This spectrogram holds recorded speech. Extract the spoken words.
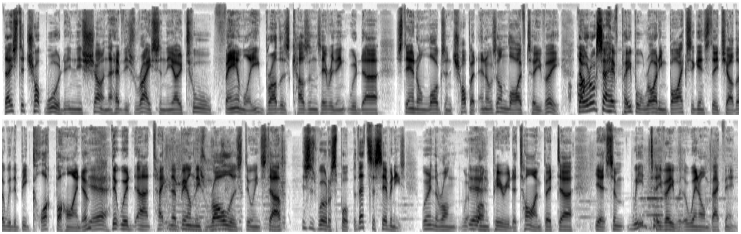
They used to chop wood in this show, and they'd have this race, and the O'Toole family, brothers, cousins, everything, would uh, stand on logs and chop it, and it was on live TV. They would also have people riding bikes against each other with a big clock behind them Yeah. that would uh, take. They'd be on these rollers doing stuff. This is World of Sport, but that's the seventies. We're in the wrong Yeah. wrong period of time, but uh, yeah, some weird TV that went on back then.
